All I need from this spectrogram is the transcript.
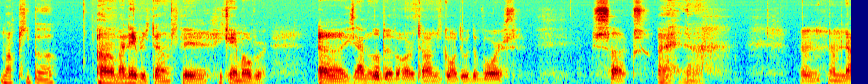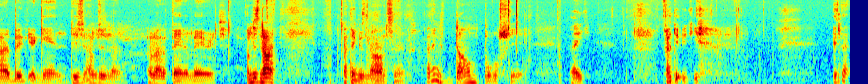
my people. Um, my neighbor's downstairs. He came over. Uh, he's having a little bit of a hard time. He's going through a divorce. Sucks. I, uh, I'm not a big again. This I'm just not. I'm not a fan of marriage. I'm just not. I think it's nonsense. I think it's dumb bullshit. Like, I do. It's not.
